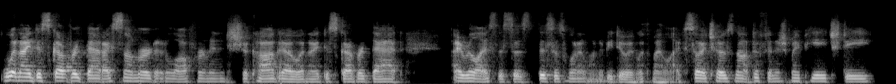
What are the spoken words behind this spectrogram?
when I discovered that, I summered at a law firm in Chicago, and I discovered that I realized this is this is what I want to be doing with my life. So I chose not to finish my PhD.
